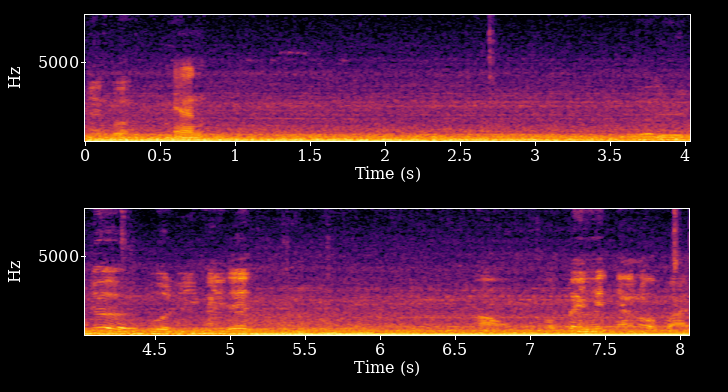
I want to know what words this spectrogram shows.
เห็นบ่งั้นเด้อเด้อบ่หลีกให้เด้อเอ้าบ่ ไปเฮ็ดหยังหรอกบาด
